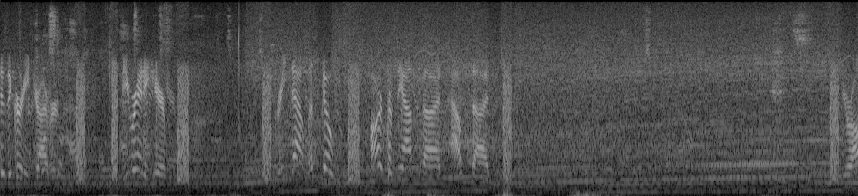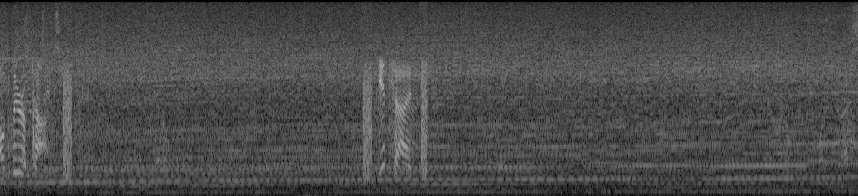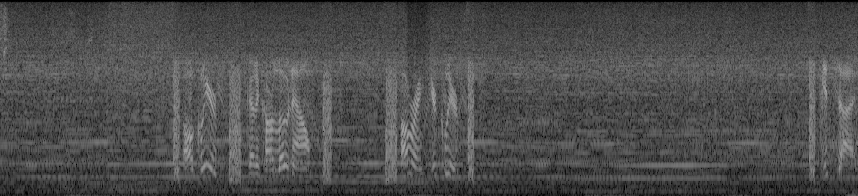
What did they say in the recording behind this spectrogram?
to the green, driver. Be ready here. Green's out. Let's go. Hard from the outside. Outside. You're all clear up top. Inside. All clear. Got a car low now. All right, you're clear. Inside.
